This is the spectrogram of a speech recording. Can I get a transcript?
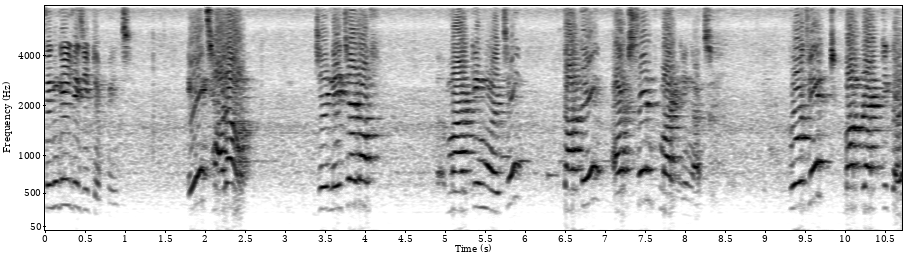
সিঙ্গেল ডিজিটে পেয়েছে। এছাড়াও যে নেচার অফ মার্কিং হয়েছে, তাতে অ্যাবসেন্ট মার্কিং আছে। প্রজেক্ট বা প্র্যাকটিক্যাল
